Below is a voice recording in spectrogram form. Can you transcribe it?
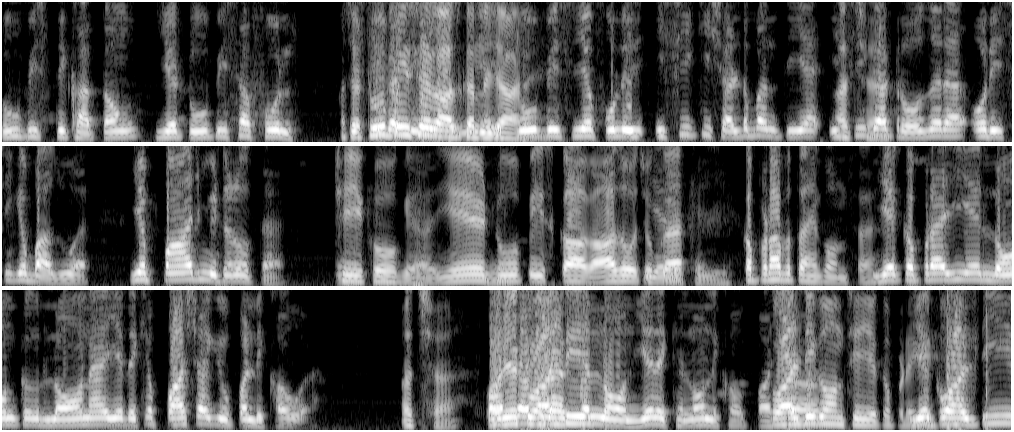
टू पीस दिखाता हूँ। ये टू पीस है फुल। अच्छा टू पीस से आगाज़ करने जा रहे टू पीस ये फुल इसी की शर्ट बनती है इसी अच्छा। का ट्राउज़र है और इसी के बाजू है। ये पाँच मीटर होता है। ठीक हो गया। ये टू पीस का आगाज़ हो चुका है। कपड़ा बताएँ कौन सा है? ये कपड़ा जी ये लोन लोन है। ये देखिए पाशा के ऊपर लिखा हुआ है। अच्छा। और ये क्वालिटी लोन ये देखें लोन लिखा हुआ क्वालिटी कौन सी है ये कपड़े ये क्वालिटी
